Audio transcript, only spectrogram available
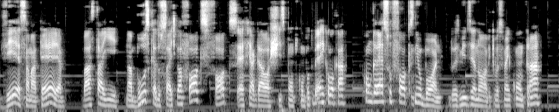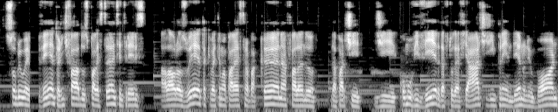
ver essa matéria, basta ir na busca do site da Fox, foxfhox.com.br e colocar Congresso Fox Newborn 2019, que você vai encontrar sobre o evento. A gente fala dos palestrantes, entre eles a Laura Ozueta, que vai ter uma palestra bacana falando da parte de como viver da fotografia arte, de empreender no newborn.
